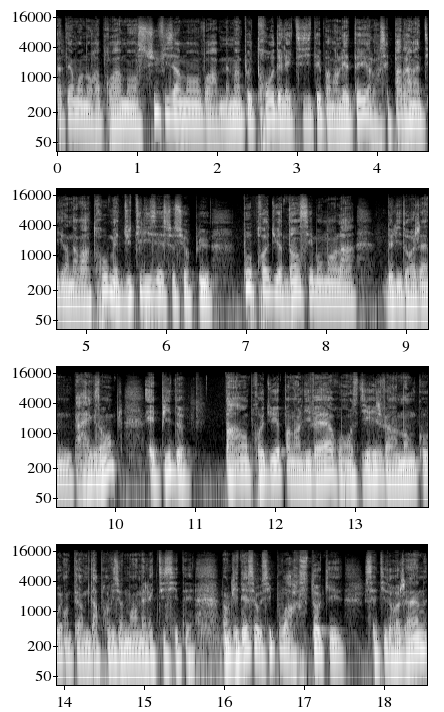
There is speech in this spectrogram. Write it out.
À terme, on aura probablement suffisamment, voire même un peu trop d'électricité pendant l'été. Alors, c'est pas dramatique d'en avoir trop, mais d'utiliser ce surplus pour produire dans ces moments-là de l'hydrogène, par exemple, et puis de pas en produire pendant l'hiver où on se dirige vers un manco en termes d'approvisionnement en électricité. Donc l'idée, c'est aussi pouvoir stocker cet hydrogène.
